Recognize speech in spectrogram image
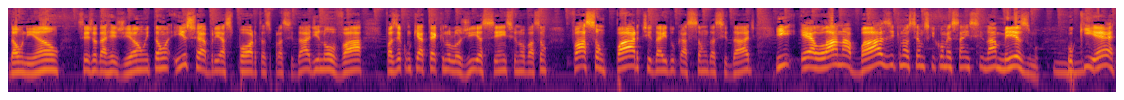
da União, seja da região. Então, isso é abrir as portas para a cidade, inovar, fazer com que a tecnologia, a ciência e inovação façam parte da educação da cidade. E é lá na base que nós temos que começar a ensinar mesmo uhum. o que é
